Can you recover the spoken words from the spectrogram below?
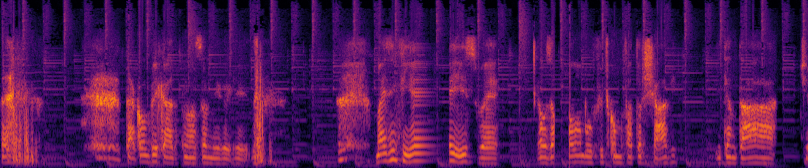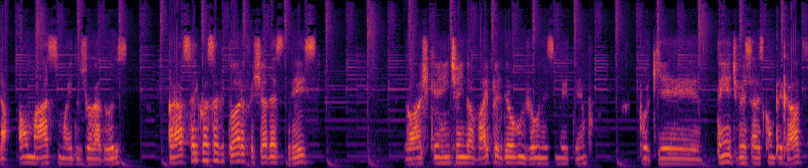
tá complicado pro nosso amigo aqui. Mas enfim, é, é isso, é, é usar o Lambeau Field como fator chave e tentar tirar o máximo aí dos jogadores para sair com essa vitória, fechar 10-3. Eu acho que a gente ainda vai perder algum jogo nesse meio tempo, porque tem adversários complicados.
